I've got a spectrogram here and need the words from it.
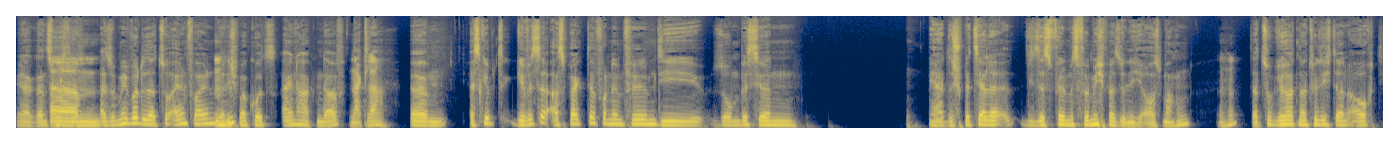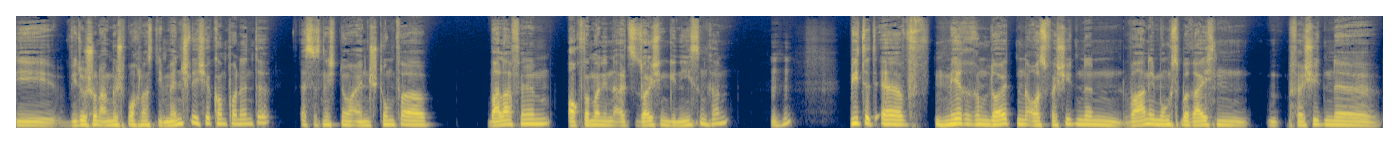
Ja, ganz wichtig. Ähm, also mir würde dazu einfallen, wenn mhm. ich mal kurz einhaken darf. Na klar. Ähm, es gibt gewisse Aspekte von dem Film, die so ein bisschen ja das Spezielle dieses Filmes für mich persönlich ausmachen. Mhm. Dazu gehört natürlich dann auch die, wie du schon angesprochen hast, die menschliche Komponente. Es ist nicht nur ein stumpfer Ballerfilm, auch wenn man ihn als solchen genießen kann. Mhm. Bietet er mehreren Leuten aus verschiedenen Wahrnehmungsbereichen verschiedene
